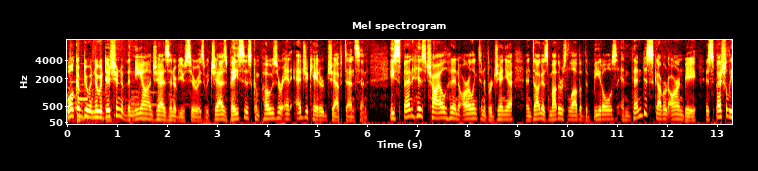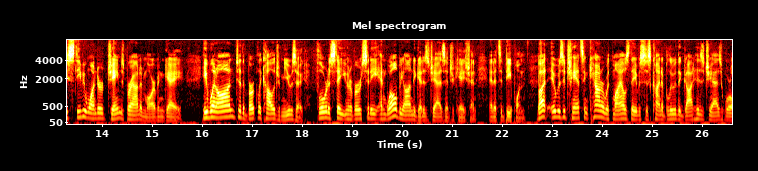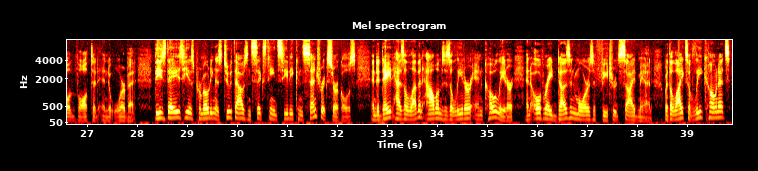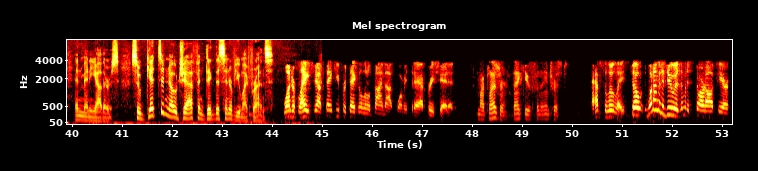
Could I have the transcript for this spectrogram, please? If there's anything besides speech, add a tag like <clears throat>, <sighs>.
Welcome to a new edition of the Neon Jazz Interview Series with jazz bassist, composer, and educator Jeff Denson. He spent his childhood in Arlington, Virginia, and dug his mother's love of the Beatles, and then discovered R&B, especially Stevie Wonder, James Brown, and Marvin Gaye. He went on to the Berklee College of Music, Florida State University, and well beyond to get his jazz education, and it's a deep one. But it was a chance encounter with Miles Davis's Kind of Blue that got his jazz world vaulted into orbit. These days, he is promoting his 2016 CD Concentric Circles, and to date has 11 albums as a leader and co-leader, and over a dozen more as a featured sideman, with the likes of Lee Konitz and many others. So get to know Jeff and dig this interview, my friends. Wonderful. Hey, Jeff, thank you for taking a little time out for me today. I appreciate it. My pleasure. Thank you for the interest. Absolutely. So, what I'm going to do is I'm going to start off here.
